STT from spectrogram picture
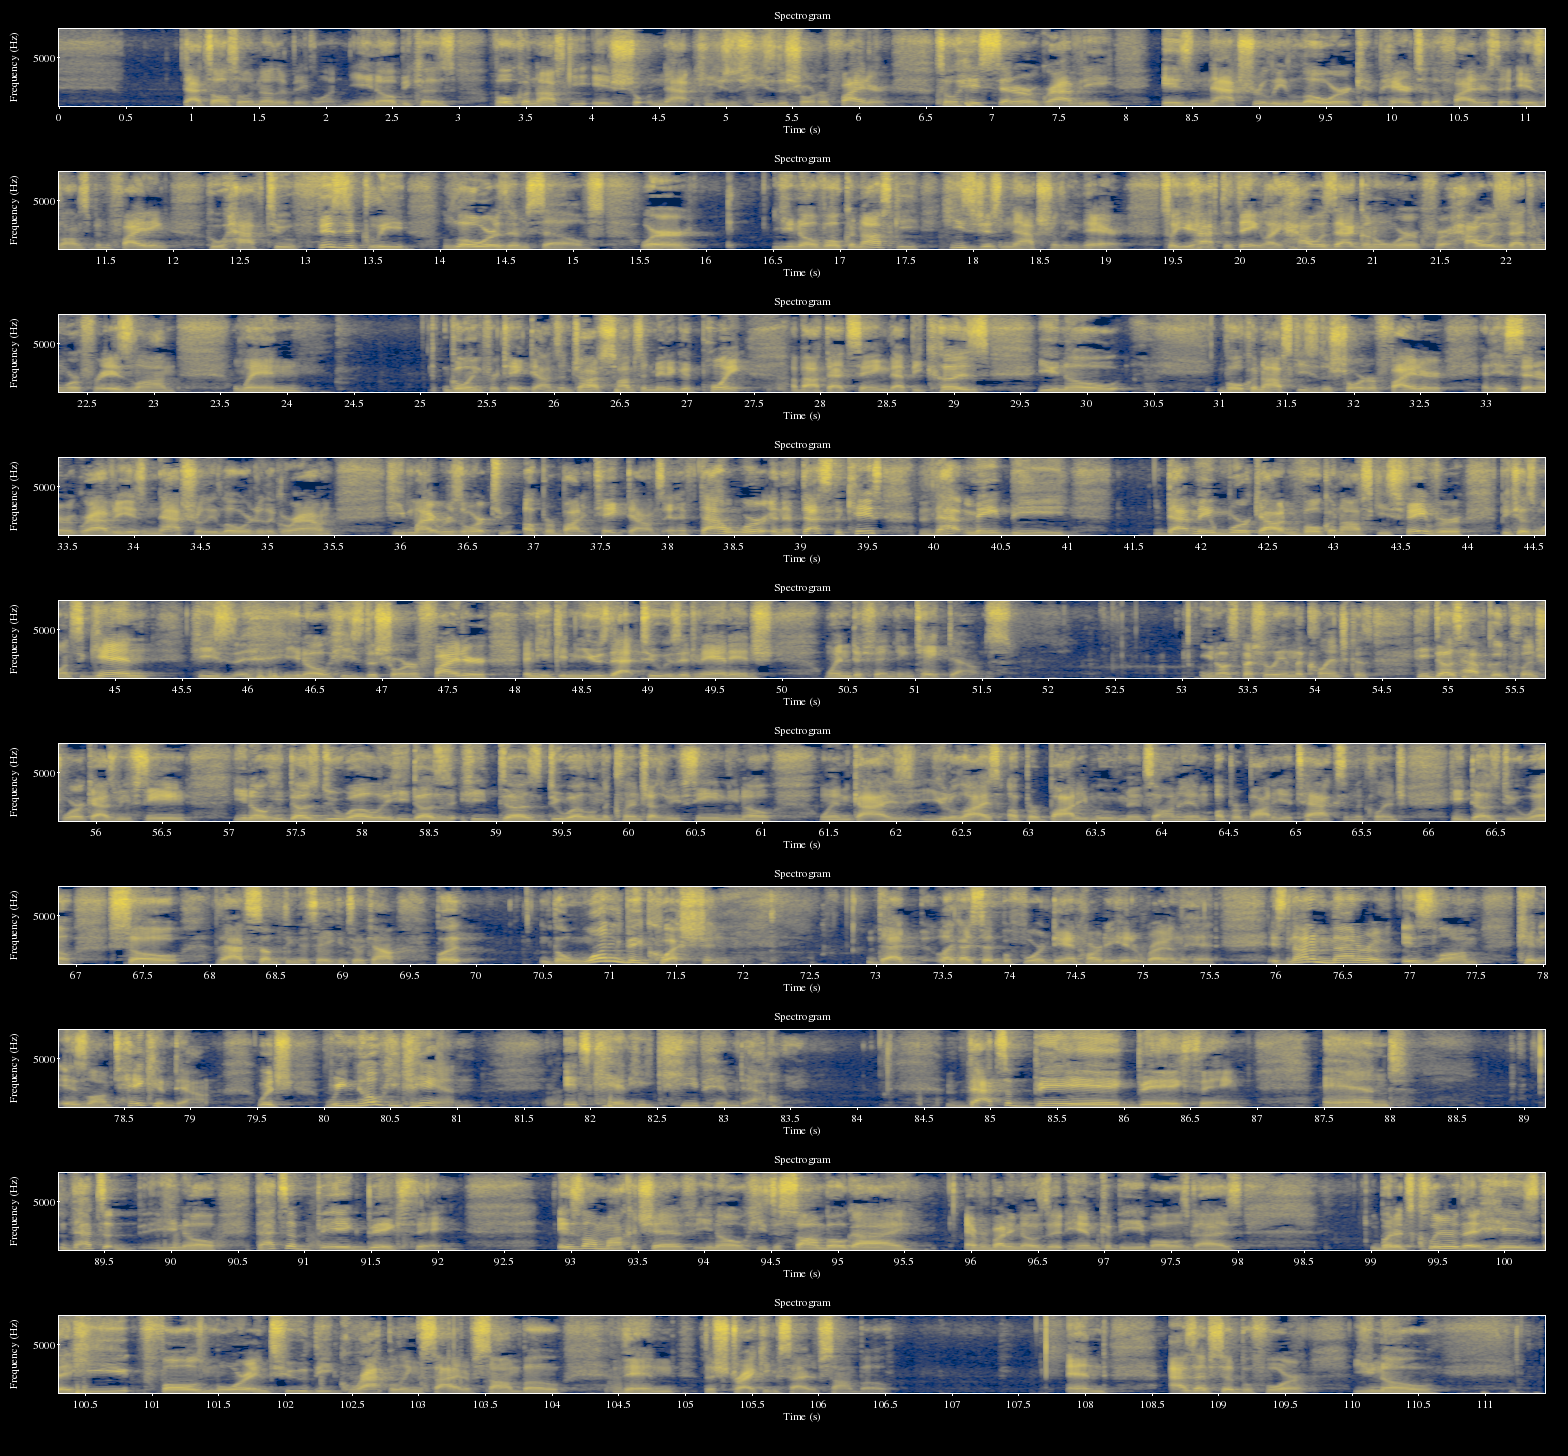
That's also another big one, you know, because Volkanovski is short. Nat, he's he's the shorter fighter, so his center of gravity is naturally lower compared to the fighters that Islam's been fighting, who have to physically lower themselves. Where you know Volkanovski, he's just naturally there. So you have to think like, how is that going to work for? How is that going to work for Islam when going for takedowns? And Josh Thomson made a good point about that, saying that because you know Volkanovski's the shorter fighter and his center of gravity is naturally lower to the ground, he might resort to upper body takedowns. And if that were, and if that's the case, that may be that may work out in Volkanovski's favor because once again, he's you know, he's the shorter fighter and he can use that to his advantage when defending takedowns. You know, especially in the clinch because he does have good clinch work as we've seen. You know, he does do well. He does he does do well in the clinch as we've seen. You know, when guys utilize upper body movements on him, upper body attacks in the clinch, he does do well. So that's something to take into account. But the one big question that, like I said before, Dan Hardy hit it right on the head. It's not a matter of Islam, can Islam take him down, which we know he can. It's can he keep him down? That's a big, big thing. And that's a, you know, that's a big, big thing. Islam Makhachev, you know, he's a Sambo guy Everybody knows it. Him, Khabib, all those guys. But it's clear that his that he falls more into the grappling side of sambo than the striking side of sambo. And as I've said before, you know,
